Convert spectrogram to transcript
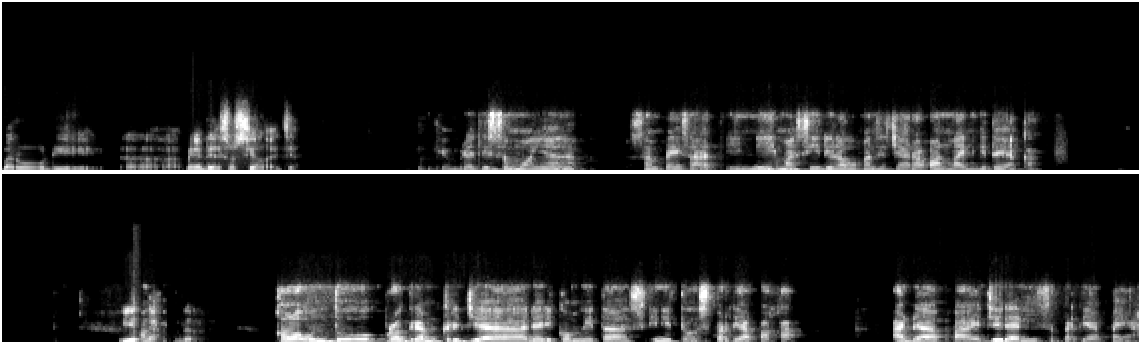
baru di uh, media sosial aja. Oke berarti semuanya sampai saat ini masih dilakukan secara online gitu ya kak? Iya okay. benar. Kalau untuk program kerja dari komunitas ini tuh seperti apa kak? Ada apa aja dan seperti apa ya?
